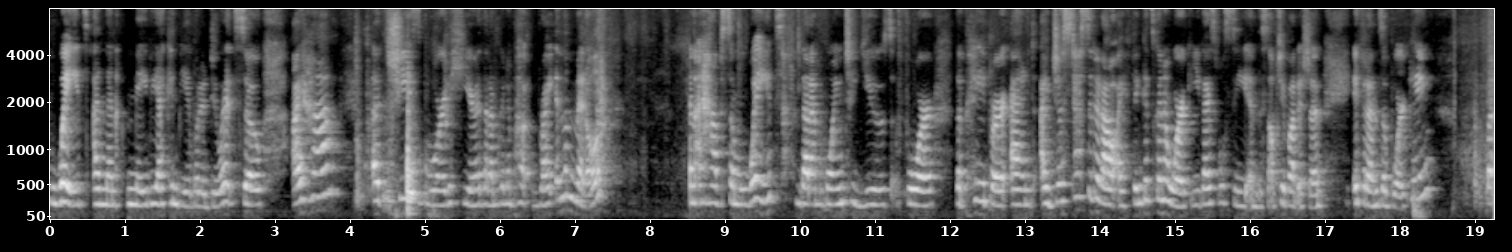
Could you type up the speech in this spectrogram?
weights and then maybe I can be able to do it. So I have a cheese board here that I'm going to put right in the middle. And I have some weights that I'm going to use for the paper and I just tested it out. I think it's going to work. You guys will see in the self-tape audition if it ends up working. But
